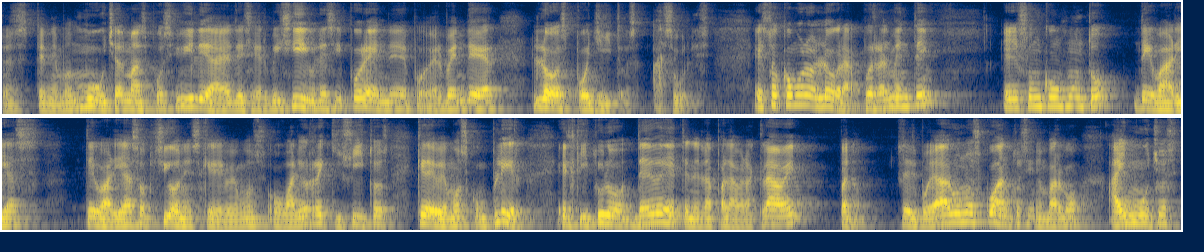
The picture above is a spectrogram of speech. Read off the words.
Entonces tenemos muchas más posibilidades de ser visibles y por ende de poder vender los pollitos azules. ¿Esto cómo lo logra? Pues realmente es un conjunto de varias, de varias opciones que debemos o varios requisitos que debemos cumplir. El título debe tener la palabra clave. Bueno, les voy a dar unos cuantos, sin embargo hay muchos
